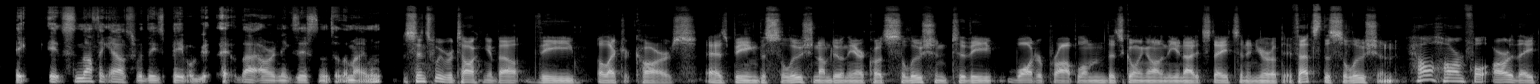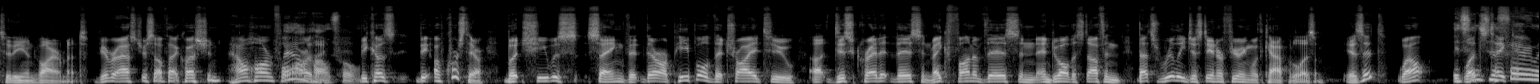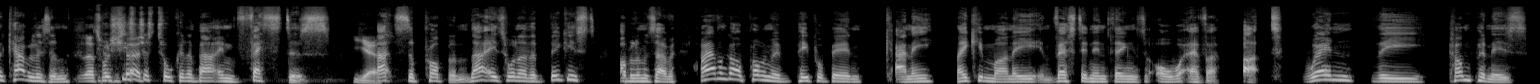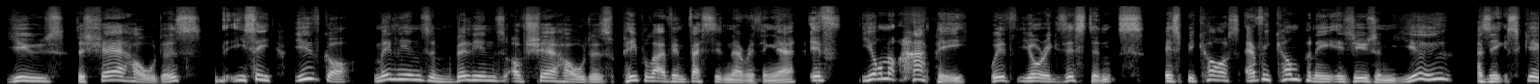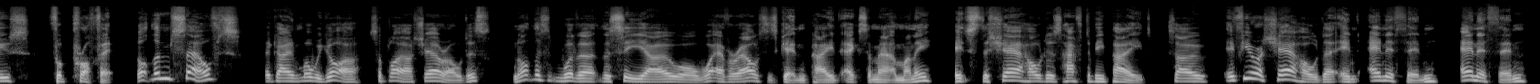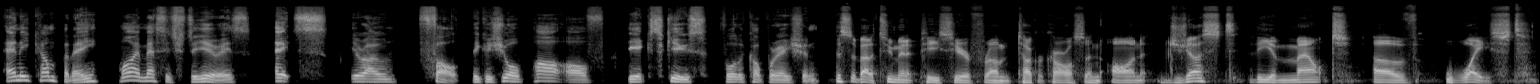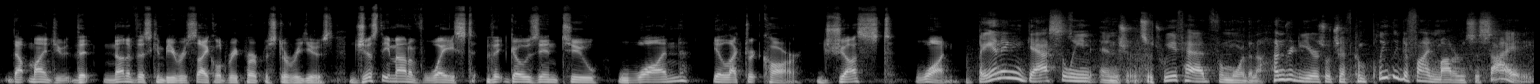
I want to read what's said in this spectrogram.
It, it's nothing else with these people that are in existence at the moment. since we were talking about the electric cars as being the solution, I'm doing the air quotes solution to the water problem that's going on in the United States and in Europe, if that's the solution, how harmful are they to the environment? Have you ever asked yourself that question? How harmful They are, are they? Because, be- of course, they are. But she was saying that there are people that try to uh, discredit this and make fun of this and, and do all this stuff. And that's really just interfering with capitalism. Is it? Well, It's let's take. interfering with capitalism. That's what she she's said. just talking about investors. Yes. That's the problem. That is one of the biggest problems ever. I haven't got a problem with people being canny, making money, investing in things or whatever. But when the companies use the shareholders, you see, you've got millions and billions of shareholders, people that have invested in everything. Yeah. If you're not happy with your existence, it's because every company is using you as the excuse for profit, not themselves. They're going, well, we got to supply our shareholders. not the, whether the CEO or whatever else is getting paid X amount of money. It's the shareholders have to be paid. So if you're a shareholder in anything, anything, any company, my message to you is it's your own fault because you're part of the excuse for the corporation. This is about a two minute piece here from Tucker Carlson on just the amount of waste. Now, mind you, that none of this can be recycled, repurposed, or reused. Just the amount of waste that goes into one electric car, just one. Banning gasoline engines, which we've had for more than 100 years, which have completely defined modern society,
